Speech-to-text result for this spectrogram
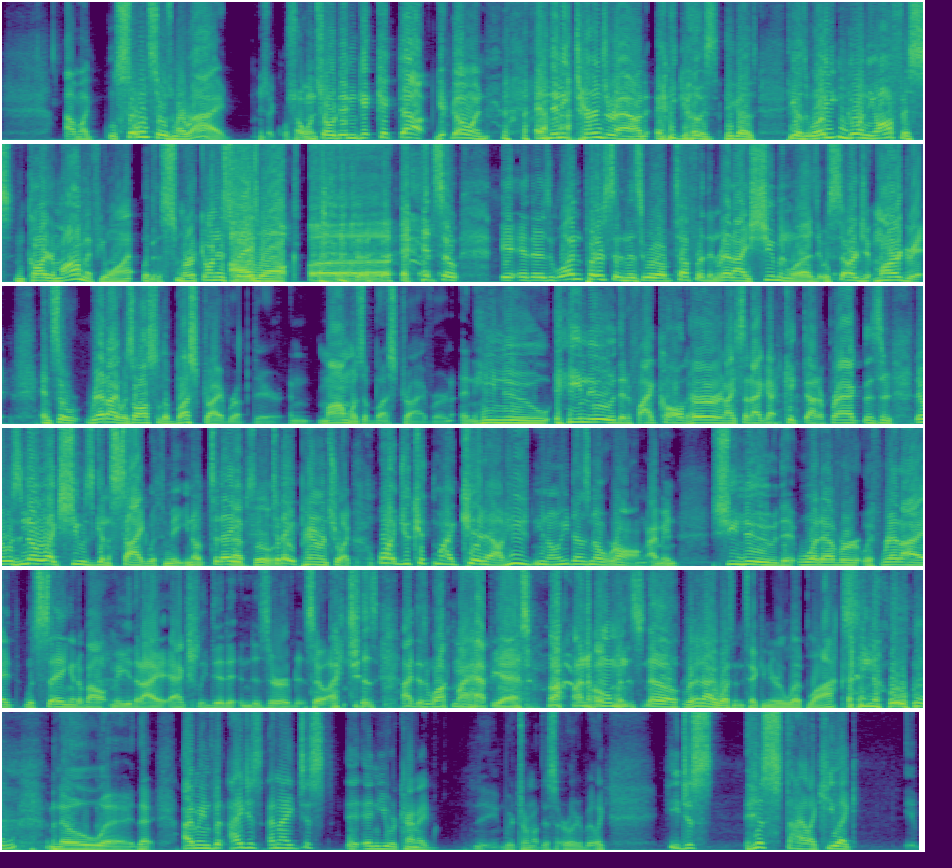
I'm like, well, so and so's my ride. He's like, well, so and so didn't get kicked out. Get going. And then he turns around and he goes, he goes, he goes. Well, you can go in the office and call your mom if you want, with a smirk on his face. I walk. Uh, and so, i- i- there's one person in this world tougher than Red Eye Schumann was. It was Sergeant Margaret. And so Red Eye was also the bus driver up there, and Mom was a bus driver, and, and he knew he knew that if I called her and I said I got kicked out of practice, there, there was no like she was gonna side with me. You know, today Absolutely. today parents are like, "Why'd you kick my kid out? He, you know, he does no wrong." I mean, she knew that whatever if Red Eye was saying it about me, that I actually did it and deserved it. So I just, I just walked my happy ass on home in the snow. Red Eye wasn't taking your lip locks. no, no way. That I mean, but I just and I just and you were kind of we were talking about this earlier, but like he just his style, like he like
